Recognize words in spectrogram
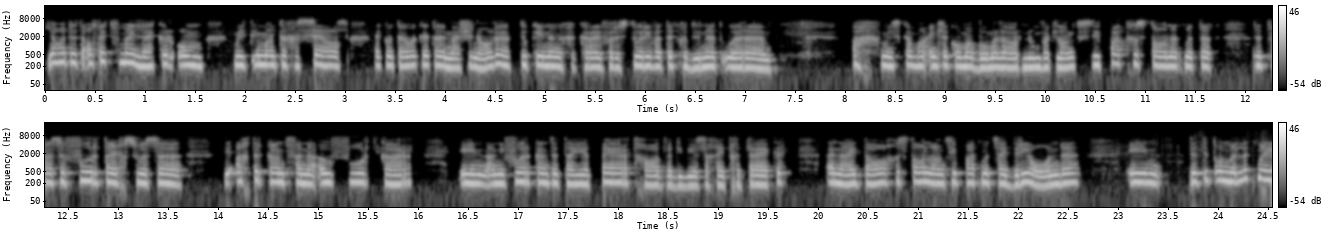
Ja, dit is altyd vir my lekker om met iemand te gesels. Ek onthou ek het 'n nasionale toekenning gekry vir 'n storie wat ek gedoen het oor 'n ag mens kan maar eintlik hom 'n boemelaar noem wat langs die pad gestaan het met 'n dit was 'n voertuig soos 'n die agterkant van 'n ou Ford kar en aan die voorkant het hy 'n perd gehad wat die besigheid getrek het en hy het daar gestaan langs die pad met sy drie honde en dit het onmiddellik my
